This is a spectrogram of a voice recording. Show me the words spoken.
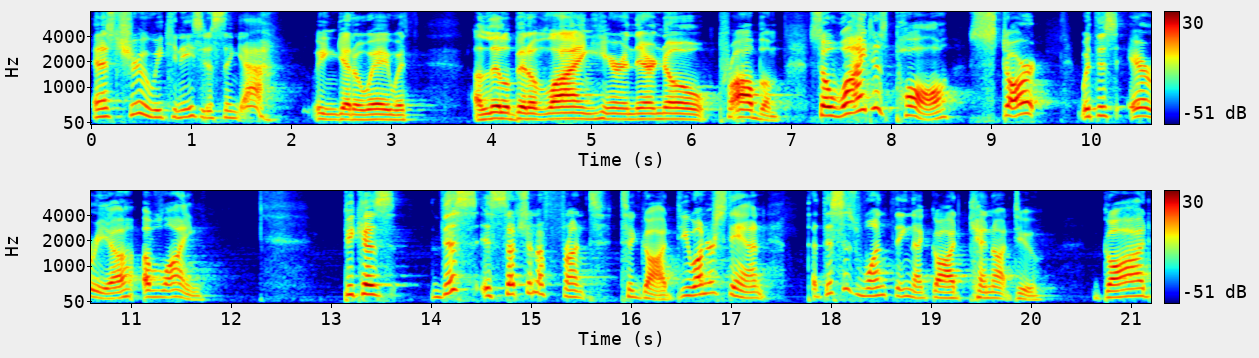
And it's true, we can easily just think, yeah, we can get away with a little bit of lying here and there, no problem. So, why does Paul start with this area of lying? Because this is such an affront to God. Do you understand that this is one thing that God cannot do. God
